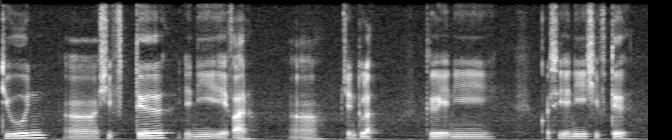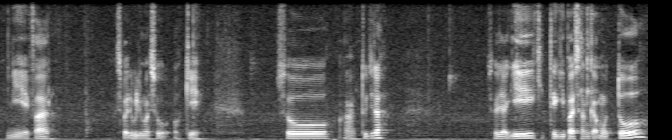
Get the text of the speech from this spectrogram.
tune uh, Shifter Yang ni AFR uh, Macam tu lah. Ke yang ni rasa yang ni shifter Ni FR Sebab dia boleh masuk. Okay. So ah tu je lah. So sekejap lagi Kita pergi pasang kat motor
